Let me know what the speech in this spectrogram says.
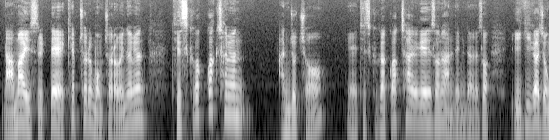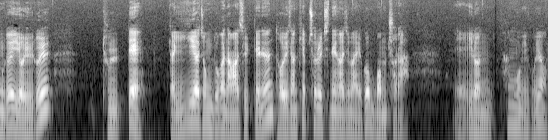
남아 있을 때 캡처를 멈춰라. 왜냐면 디스크가 꽉 차면 안 좋죠. 예, 디스크가 꽉 차게 해서는 안 됩니다. 그래서 2기가 정도의 여유를 둘 때, 그러니까 2기가 정도가 나왔을 때는 더 이상 캡처를 진행하지 말고 멈춰라. 예, 이런 항목이고요.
